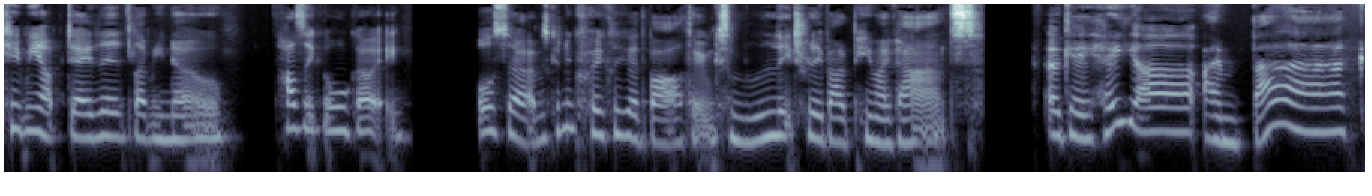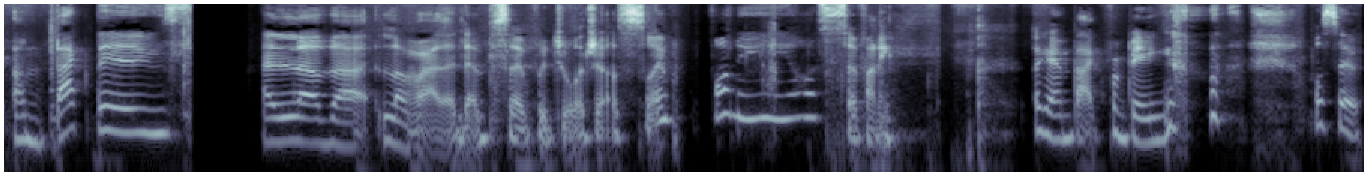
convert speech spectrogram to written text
Keep me updated. Let me know how's it all going. Also, I'm just going to quickly go to the bathroom because I'm literally about to pee my pants. Okay, hey y'all, I'm back. I'm back, booze. I love that Love Island episode with Georgia. So funny. So funny. Okay, I'm back from being. also,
